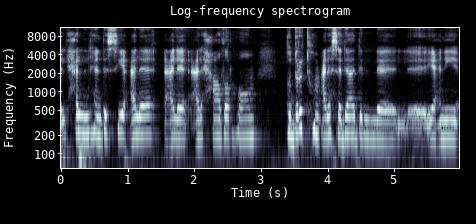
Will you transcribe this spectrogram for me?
الحل الهندسي على على على حاضرهم قدرتهم على سداد ال يعني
